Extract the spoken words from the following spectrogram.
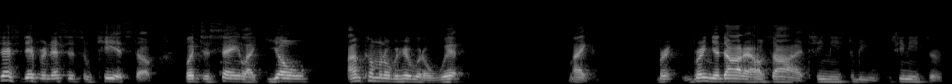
that's different. That's just some kid stuff. But to say like, "Yo, I'm coming over here with a whip," like bring your daughter outside. She needs to be. She needs to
